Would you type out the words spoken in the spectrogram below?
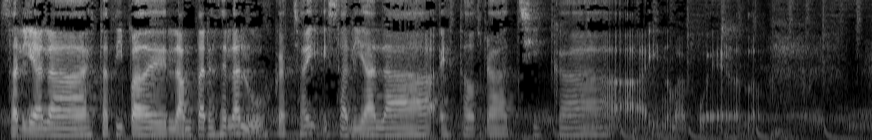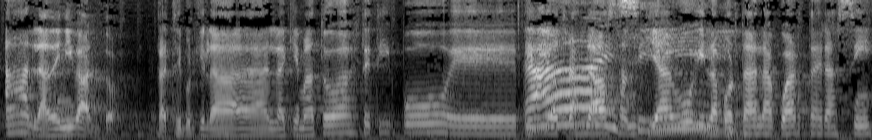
salía la, esta tipa de Lantares de la Luz, ¿cachai? Y salía la, esta otra chica, ay, no me acuerdo. Ah, la de Nivaldo, ¿cachai? Porque la, la que mató a este tipo eh, pidió Ay, traslado a Santiago sí. y la portada de la cuarta era así,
